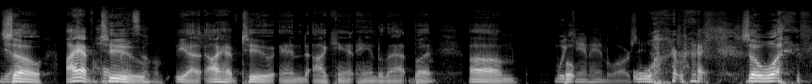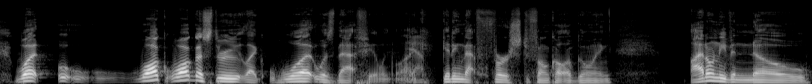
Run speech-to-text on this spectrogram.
So I have two. Yeah, I have two, and I can't handle that. But um, We can't handle ours. What- right. So what what walk walk us through like what was that feeling like? Yeah. Getting that first phone call of going, I don't even know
